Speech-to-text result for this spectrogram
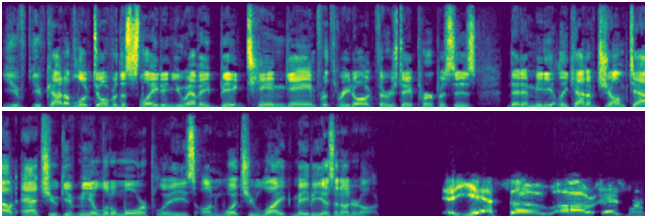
You've you've kind of looked over the slate and you have a Big Ten game for Three Dog Thursday purposes that immediately kind of jumped out at you. Give me a little more, please, on what you like, maybe as an underdog. Yeah, so uh, as we're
